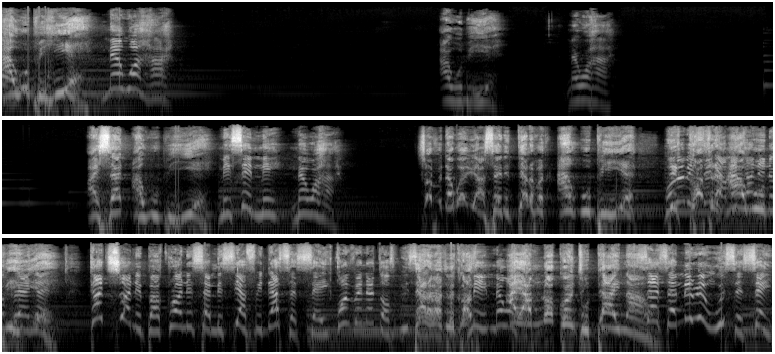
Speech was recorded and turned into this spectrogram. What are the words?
I will be here. I will be here. I said, I will be here. me se me So, for the way you are saying it, tell them, I will be here. Be Wɔn mi sɛ confident, I will be here. Nyɛ ka kyerɛ nipa korɔ ne sɛ mesi afei da sɛ sɛ covenant of peace Tell them because I am not going to die now. sɛ sɛ merenwu sesei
